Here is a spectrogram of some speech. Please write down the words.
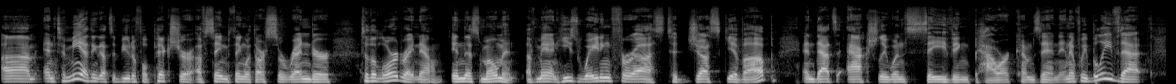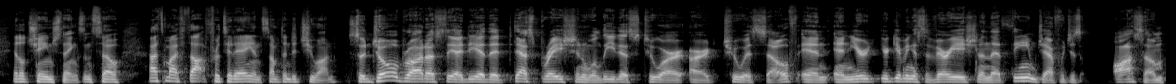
Um, and to me, I think that's a beautiful picture of same thing with our surrender to the Lord right now in this moment of man, He's waiting for us to just give up. And that's actually when saving power comes in. And if we believe that, it'll change things. And so that's my thought for today and something to chew on. So Joel brought us the idea that desperation will lead us to our, our truest self. And and you're you're giving us a variation on that theme, Jeff, which is awesome.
